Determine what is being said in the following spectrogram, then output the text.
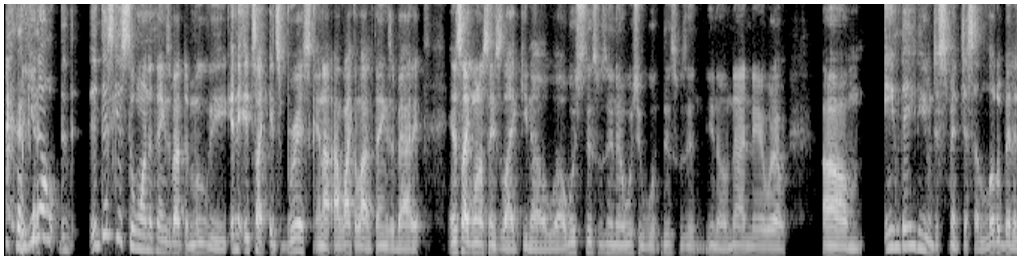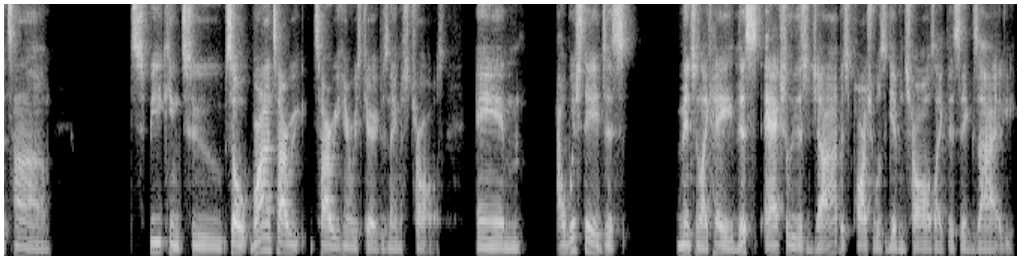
but you know, th- th- this gets to one of the things about the movie, and it's like it's brisk, and I, I like a lot of things about it. And it's like one of those things like, you know, well, I wish this was in there, I wish it would, this was in, you know, not in there, whatever. Um, even they even just spent just a little bit of time speaking to so Brian Tyree Tyree Henry's character's name is Charles. And I wish they had just mentioned like, hey, this actually this job is partial was giving Charles like this anxiety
